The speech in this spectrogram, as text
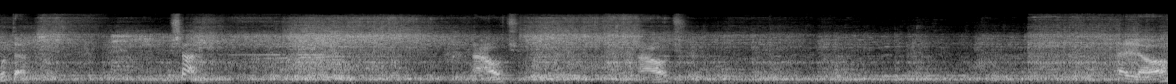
What the? Who Ouch. Ouch. Hello.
